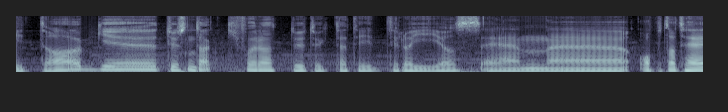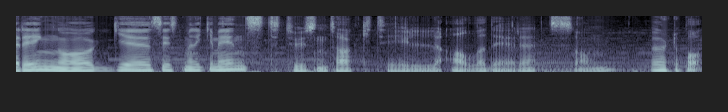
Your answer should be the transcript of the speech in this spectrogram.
i dag. Eh, tusen takk for at du tok deg tid til å gi oss en eh, oppdatering. Og eh, sist, men ikke minst, tusen takk til alle dere som hørte på.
